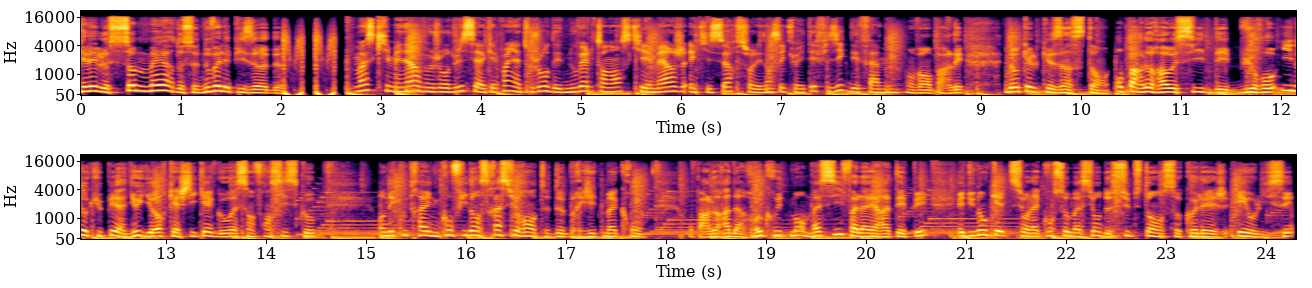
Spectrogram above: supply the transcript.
Quel est le sommaire de ce nouvel épisode? Moi, ce qui m'énerve aujourd'hui, c'est à quel point il y a toujours des nouvelles tendances qui émergent et qui surfent sur les insécurités physiques des femmes. On va en parler dans quelques instants. On parlera aussi des bureaux inoccupés à New York, à Chicago, à San Francisco. On écoutera une confidence rassurante de Brigitte Macron. On parlera d'un recrutement massif à la RATP et d'une enquête sur la consommation de substances au collège et au lycée.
